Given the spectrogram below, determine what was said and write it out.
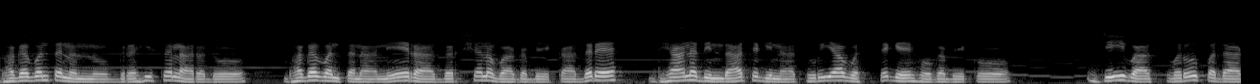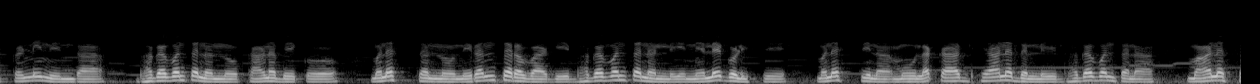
ಭಗವಂತನನ್ನು ಗ್ರಹಿಸಲಾರದು, ಭಗವಂತನ ನೇರ ದರ್ಶನವಾಗಬೇಕಾದರೆ ಧ್ಯಾನದಿಂದಾಚೆಗಿನ ತುರಿಯಾವಸ್ಥೆಗೆ ಹೋಗಬೇಕು. ಜೀವ ಸ್ವರೂಪದ ಕಣ್ಣಿನಿಂದ ಭಗವಂತನನ್ನು ಕಾಣಬೇಕು. ಮನಸ್ಸನ್ನು ನಿರಂತರವಾಗಿ ಭಗವಂತನಲ್ಲಿ ನೆಲೆಗೊಳಿಸಿ ಮನಸ್ಸಿನ ಮೂಲಕ ಧ್ಯಾನದಲ್ಲಿ ಭಗವಂತನ ಮಾನಸ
